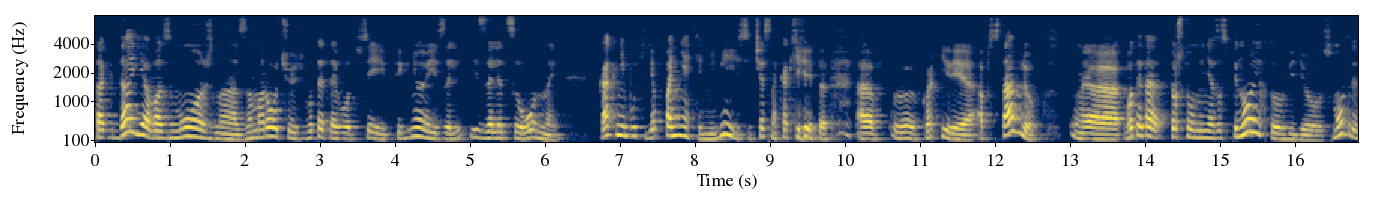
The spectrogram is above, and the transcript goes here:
тогда я, возможно, заморочусь вот этой вот всей фигней изоля- изоляционной. Как-нибудь я понятия не имею, если честно, как я это а, в, э, в квартире обставлю. А, вот это то, что у меня за спиной, кто видео смотрит,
